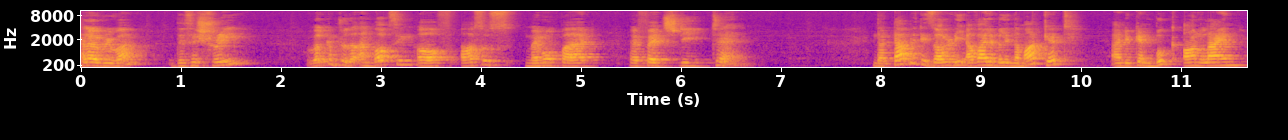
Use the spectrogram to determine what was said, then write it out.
Hello everyone, this is Shri. Welcome to the unboxing of Asus MemoPad FHD 10. The tablet is already available in the market and you can book online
